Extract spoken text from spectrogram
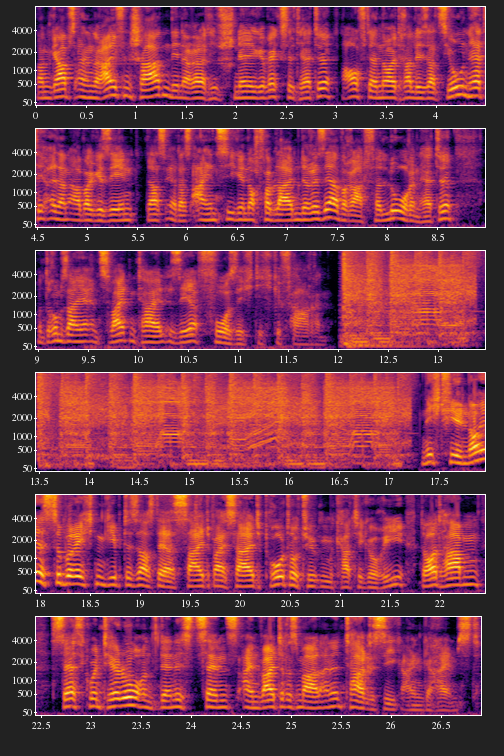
Dann gab es einen Reifenschaden, den er relativ schnell gewechselt hätte. Auf der Neutralisation hätte er dann aber gesehen, dass er das einzige noch verbleibende Reserverad verloren hätte und darum sei er im zweiten Teil sehr vorsichtig gefahren. Nicht viel Neues zu berichten gibt es aus der Side-by-Side-Prototypen-Kategorie. Dort haben Seth Quintero und Dennis Zenz ein weiteres Mal einen Tagessieg eingeheimst.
